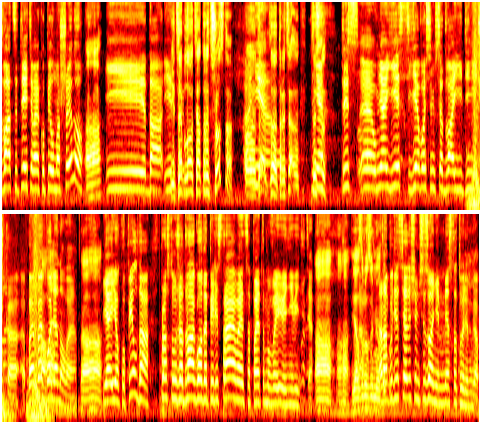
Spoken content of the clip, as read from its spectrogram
23-го я купил машину, Ага. и да. І це була оця 36-та? А, Е, ні. т- т- 30... Це ж- Не, трис- э, у меня есть Е82 единичка, BMW Ага. более новая. Ага. Я ее купил, да. Просто уже два года перестраивается, поэтому вы ее не видите. Ага, ага, я Да. зрозумів. Она тебе. будет в следующем сезоне вместо туринга.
